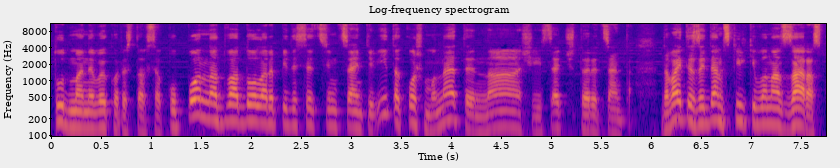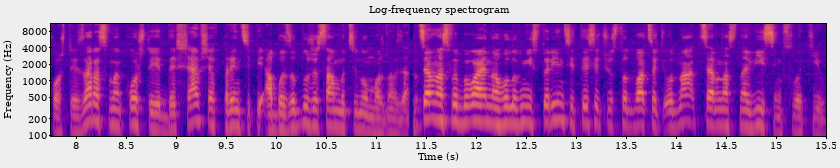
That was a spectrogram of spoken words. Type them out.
Тут в мене використався купон на 2 долари 57 центів, і також монети на 64 цента. Давайте зайдемо, скільки вона зараз коштує. Зараз вона коштує дешевше, в принципі, або за дуже саму ціну можна взяти. Це в нас вибиває на головній сторінці 1121, це в нас на 8 слотів.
